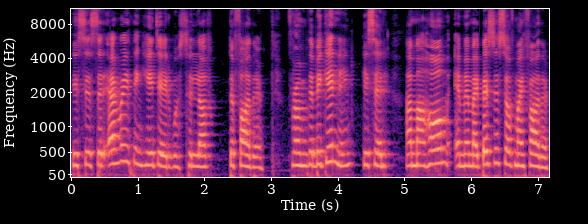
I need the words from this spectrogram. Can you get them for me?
he says that everything he did was to love the Father. From the beginning, he said, I'm at home, I'm in my business of my Father.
